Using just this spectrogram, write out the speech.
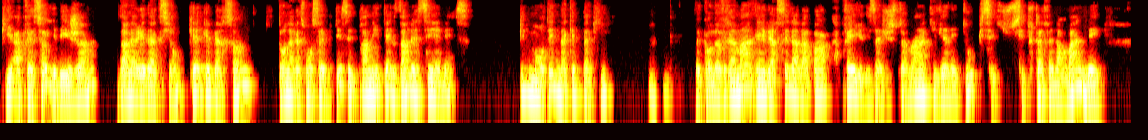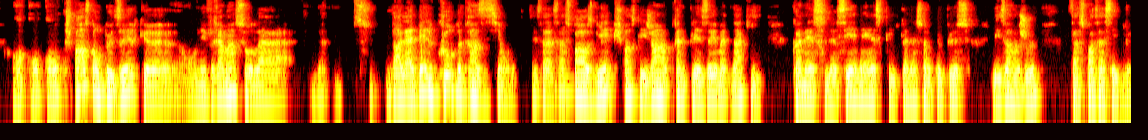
puis après ça, il y a des gens dans la rédaction, quelques personnes dont la responsabilité, c'est de prendre les textes dans le CMS puis de monter une maquette papier. Mm-hmm. Fait qu'on a vraiment inversé la vapeur. Après, il y a des ajustements qui viennent et tout, puis c'est tout à fait normal, mais je pense qu'on peut dire qu'on est vraiment sur la, dans la belle courbe de transition. Ça, ça, se passe bien, puis je pense que les gens prennent plaisir maintenant qu'ils connaissent le CMS, qu'ils connaissent un peu plus les enjeux. Ça se passe assez bien.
